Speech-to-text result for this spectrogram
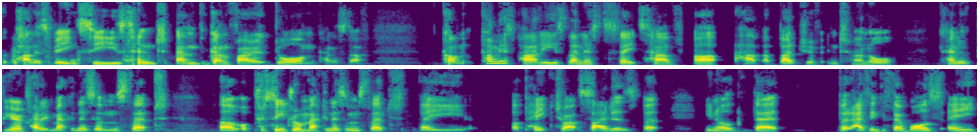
the palace being seized and and gunfire at dawn kind of stuff. Com- Communist parties, Leninist states have uh, have a bunch of internal kind of bureaucratic mechanisms that uh, or procedural mechanisms that they opaque to outsiders, but you know that. But I think if there was a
